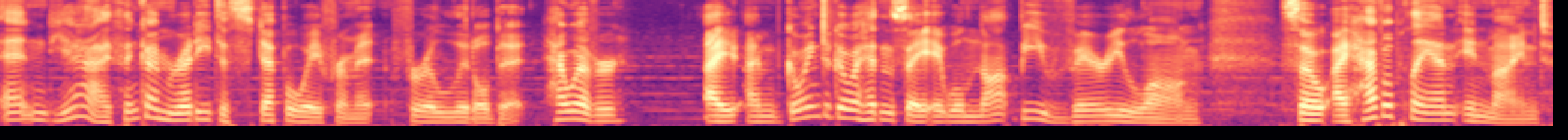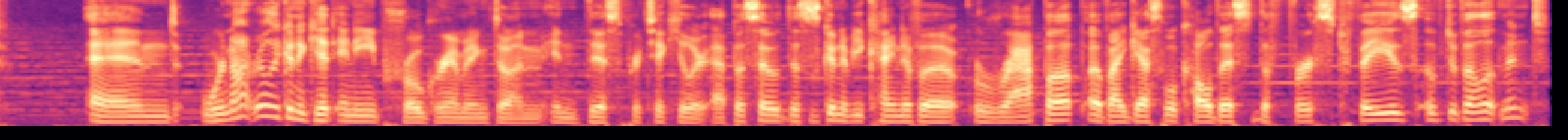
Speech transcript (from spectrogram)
And yeah, I think I'm ready to step away from it for a little bit. However, I, I'm going to go ahead and say it will not be very long. So I have a plan in mind, and we're not really going to get any programming done in this particular episode. This is going to be kind of a wrap up of, I guess we'll call this the first phase of development.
